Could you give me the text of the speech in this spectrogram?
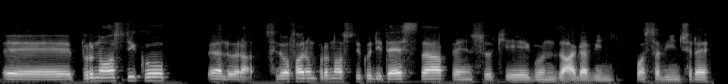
Eh, pronostico, eh, allora, se devo fare un pronostico di testa, penso che Gonzaga vin- possa vincere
